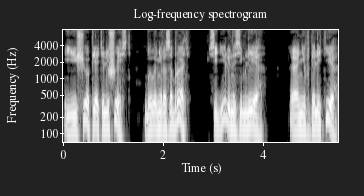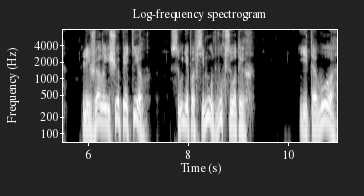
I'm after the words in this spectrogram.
И еще пять или шесть, было не разобрать, сидели на земле, а невдалеке лежало еще пять тел, судя по всему, двухсотых. Итого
